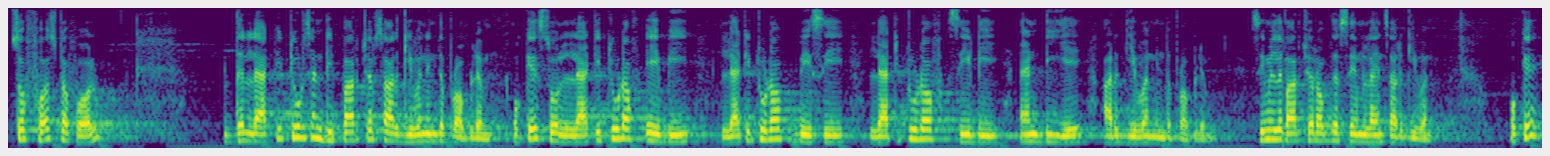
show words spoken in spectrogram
So first of all the latitudes and departures are given in the problem. Okay so latitude of AB latitude of BC latitude of CD and DA are given in the problem. Similar departure of the same lines are given. Okay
